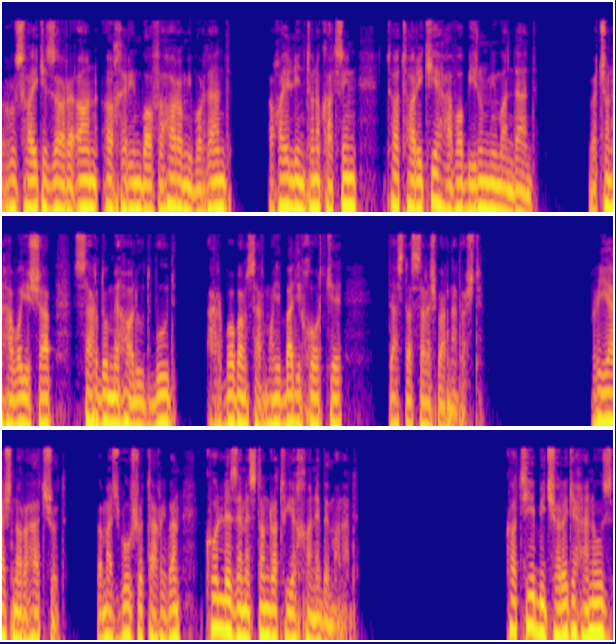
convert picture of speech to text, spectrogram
روزهایی که زارعان آخرین بافه ها را می بردند، آقای لینتون و کاترین تا تاریکی هوا بیرون میماندند و چون هوای شب سرد و مهالود بود اربابم سرمایه بدی خورد که دست از سرش بر نداشت. ریش ناراحت شد و مجبور شد تقریبا کل زمستان را توی خانه بماند. کاتی بیچاره که هنوز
